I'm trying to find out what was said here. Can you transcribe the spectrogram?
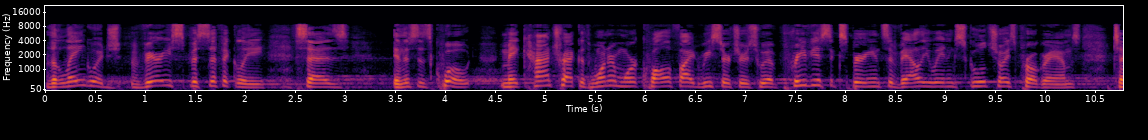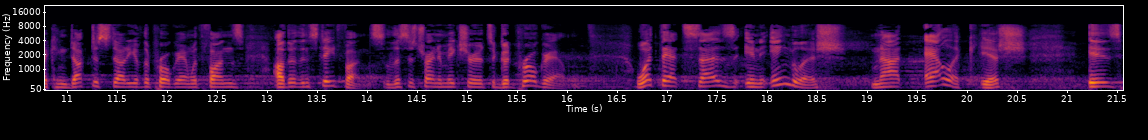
The language very specifically says, and this is quote, may contract with one or more qualified researchers who have previous experience evaluating school choice programs to conduct a study of the program with funds other than state funds. So this is trying to make sure it's a good program. What that says in English not ALEC-ish, is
